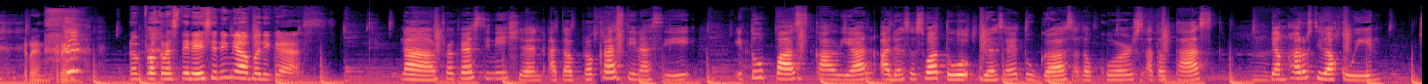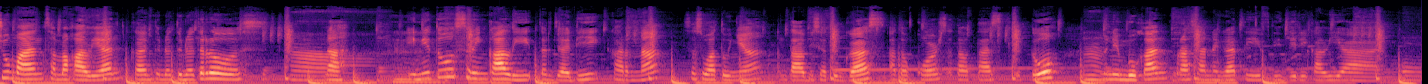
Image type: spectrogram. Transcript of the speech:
Keren keren. Nah, procrastination ini apa nih, Kas? Nah, procrastination atau prokrastinasi itu pas kalian ada sesuatu, biasanya tugas atau course atau task Hmm. yang harus dilakuin, cuman sama kalian kalian tunda-tunda terus. Nah, Hmm. Ini tuh sering kali terjadi karena sesuatunya entah bisa tugas atau course atau task itu Hmm. menimbulkan perasaan negatif di diri kalian. Oh.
